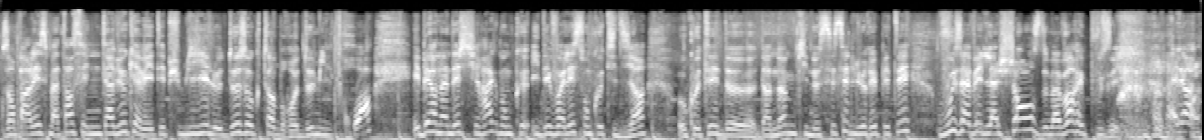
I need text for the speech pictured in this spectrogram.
vous en parler ce matin. C'est une interview qui avait été publiée le 2 octobre 2003. Et Bernadette Chirac, donc, il dévoilait son quotidien aux côtés d'un homme qui ne cessait de lui répéter Vous avez de la chance de m'avoir épousé. Alors,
